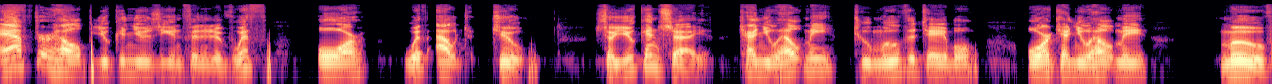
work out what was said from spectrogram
After help, you can use the infinitive with or without to. So you can say, Can you help me to move the table? Or can you help me move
